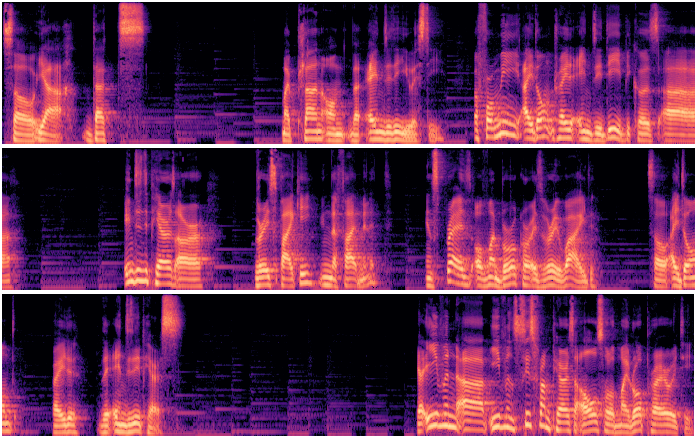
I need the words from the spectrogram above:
So yeah, that's my plan on the NZD USD. But for me, I don't trade NZD because uh, NZD pairs are very spiky in the 5 minute and spreads of my broker is very wide. So I don't trade the NZD pairs. Yeah, even uh, even Swiss franc pairs are also my low priority.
